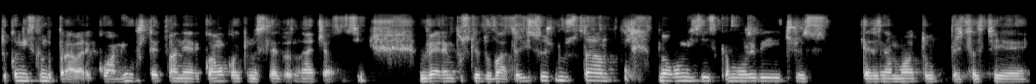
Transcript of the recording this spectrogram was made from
Тук не искам да правя реклами, въобще това не е реклама, който ме следва, знае, че аз си верен последовател. И всъщност много ми се иска, може би, чрез да знам моето присъствие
